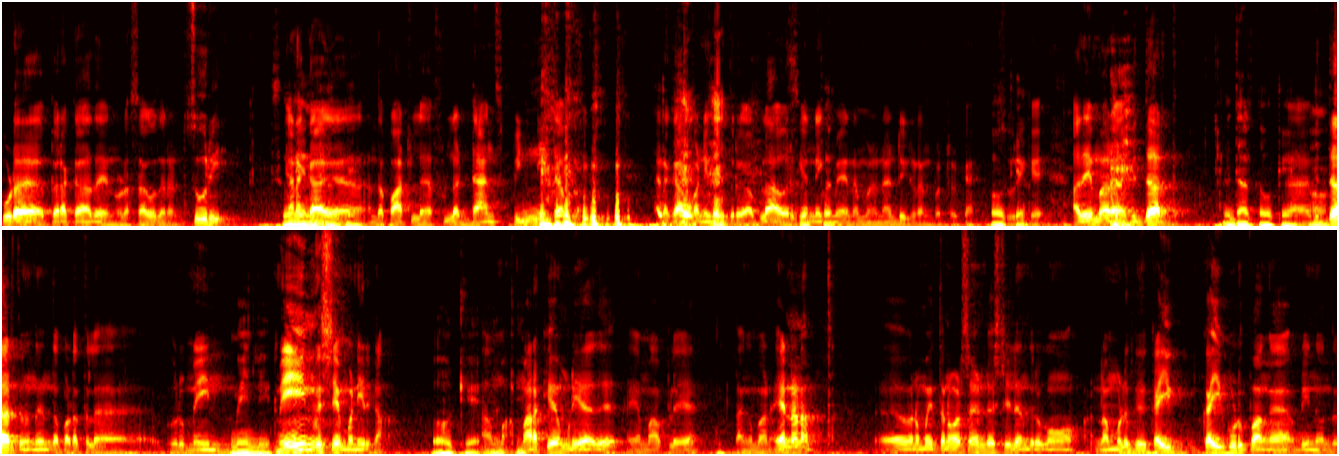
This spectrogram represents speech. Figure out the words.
கூட பிறக்காத என்னோட சகோதரன் சூரி எனக்காக அந்த பாட்டில் ஃபுல்லாக டான்ஸ் பின்னிட்டாப்ல எனக்காக பண்ணி கொடுத்துருக்காப்புல அவருக்கு என்னைக்குமே நம்ம நன்றி கடன் பட்டிருக்கேன் சூரிக்கு. அதே மாதிரி வித்தார்த். விதார்த் ஓகே. வித்தார்த் வந்து இந்த படத்தில் ஒரு மெயின் lead. மெயின் விஷயம் பண்ணியிருக்கான். ஓகே ஆமாம் மறக்கவே முடியாது என் மாப்பிள்ளைய தங்கமான என்னன்னா நம்ம இத்தனை வருஷம் இண்டஸ்ட்ரியில் இருந்திருக்கோம் நம்மளுக்கு கை கை கொடுப்பாங்க அப்படின்னு அந்த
